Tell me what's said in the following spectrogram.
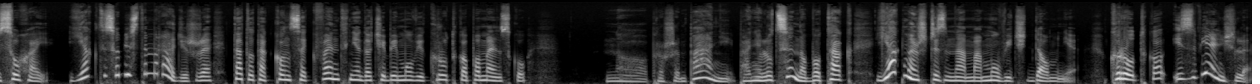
słuchaj, jak ty sobie z tym radzisz, że tato tak konsekwentnie do ciebie mówi krótko po męsku? No, proszę pani, panie Lucyno, bo tak jak mężczyzna ma mówić do mnie? Krótko i zwięźle.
